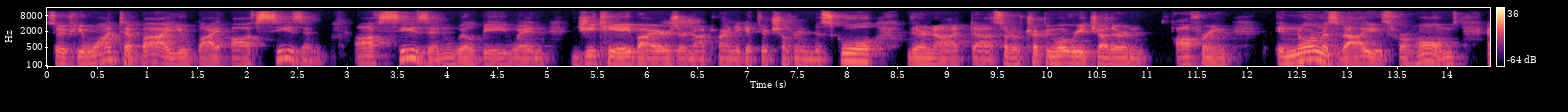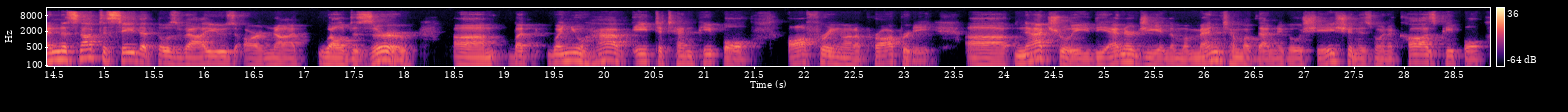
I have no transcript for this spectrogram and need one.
So if you want to buy, you buy off season. Off season will be when GTA buyers are not trying to get their children into school. They're not uh, sort of tripping over each other and offering enormous values for homes. And it's not to say that those values are not well deserved, um, but when you have eight to 10 people offering on a property, uh, naturally the energy and the momentum of that negotiation is going to cause people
